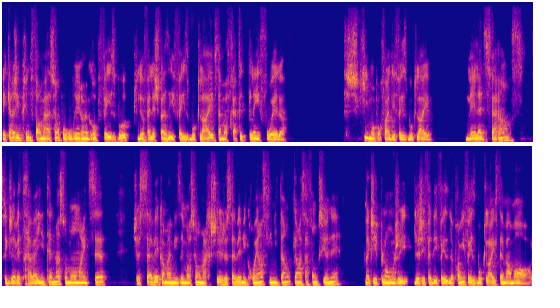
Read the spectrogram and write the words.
Mais quand j'ai pris une formation pour ouvrir un groupe Facebook, puis là, il fallait que je fasse des Facebook Live, ça m'a frappé de plein fouet, là. Je suis qui, moi, pour faire des Facebook Live? Mais la différence, c'est que j'avais travaillé tellement sur mon mindset, je savais comment mes émotions marchaient, je savais mes croyances limitantes, comment ça fonctionnait. Donc, j'ai plongé. Là, j'ai fait des le premier Facebook Live, c'était ma mort.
